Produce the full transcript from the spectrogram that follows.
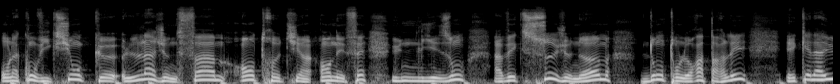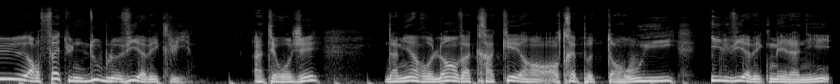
ont la conviction que la jeune femme entretient en effet une liaison avec ce jeune homme dont on leur a parlé et qu'elle a eu en fait une double vie avec lui. Interrogé, Damien Roland va craquer en, très peu de temps. Oui, il vit avec Mélanie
